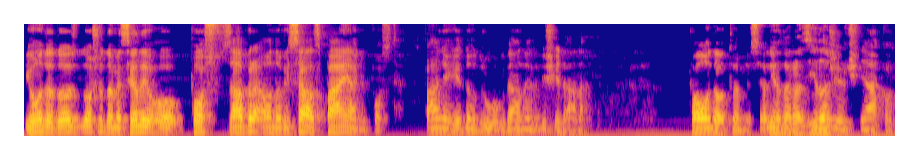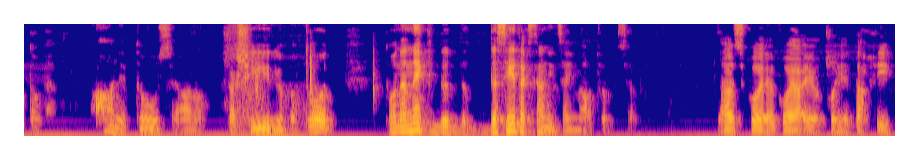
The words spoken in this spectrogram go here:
I onda do, došlo do mesele o postu, zabra, ono visal spajanju posta. Spajanju jednog drugog dana ili više dana. Pa onda o tome meseli, onda razilaže učinjaka od toga. On je tu se, ono, raširio, pa to, to na nek desetak stranica ima o tome se. Zavisi koja, koja je, koji je tahik,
